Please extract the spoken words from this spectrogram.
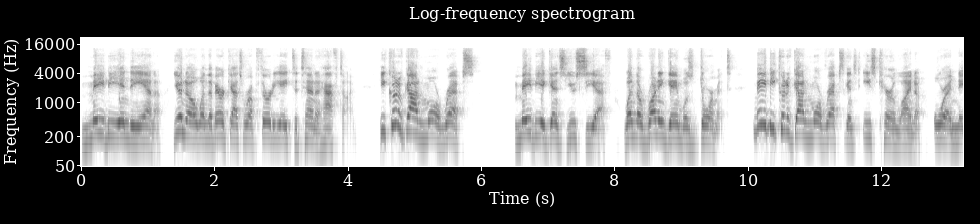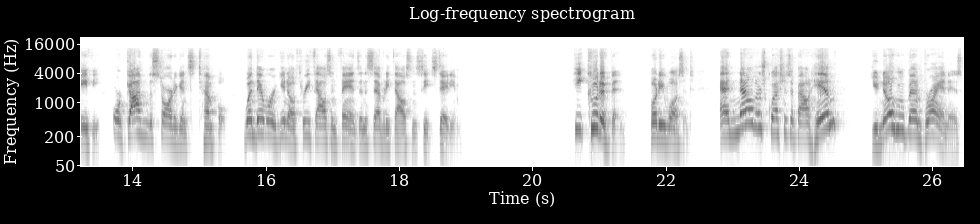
maybe Indiana, you know, when the Bearcats were up 38 to 10 at halftime. He could have gotten more reps maybe against UCF when the running game was dormant. Maybe he could have gotten more reps against East Carolina or a Navy or gotten the start against Temple when there were, you know, 3,000 fans in a 70,000 seat stadium. He could have been, but he wasn't. And now there's questions about him. You know who Ben Bryant is.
